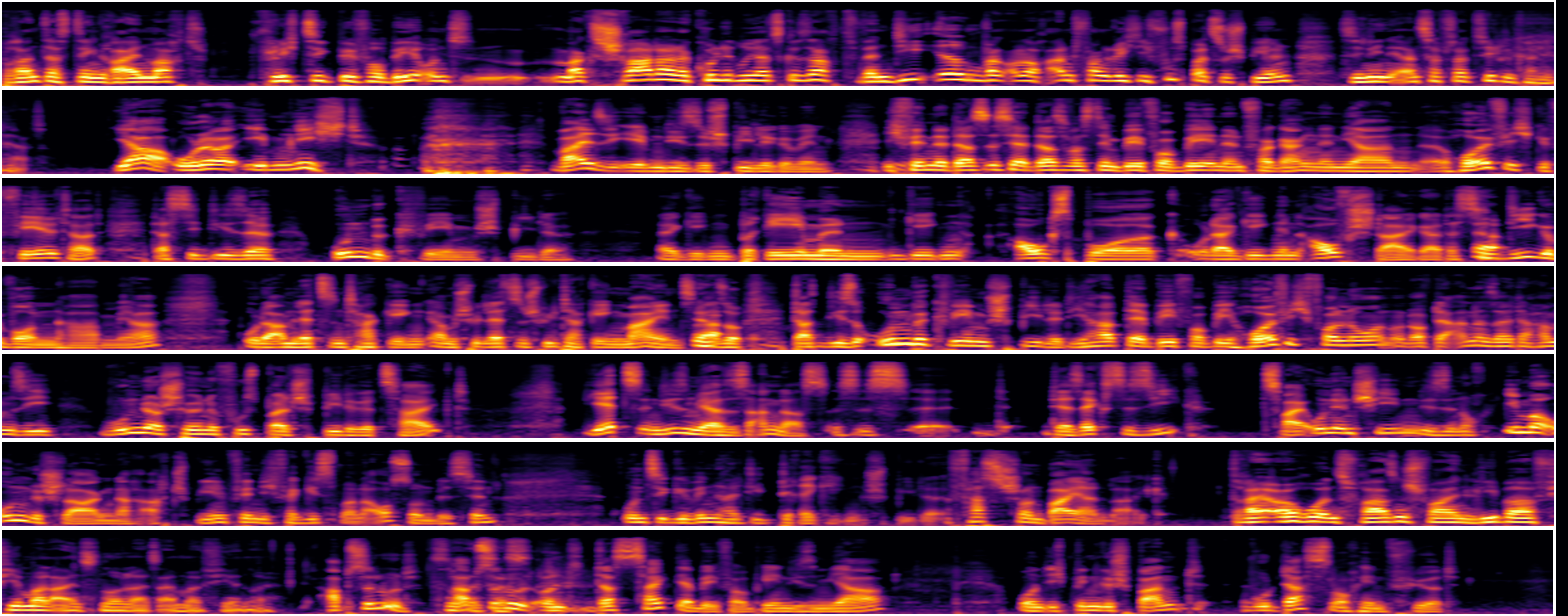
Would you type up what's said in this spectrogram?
Brandt das Ding reinmacht. Pflichtsieg BVB und Max Schrader, der Kolibri, hat es gesagt, wenn die irgendwann auch noch anfangen, richtig Fußball zu spielen, sind die ein ernsthafter Titelkandidat. Ja, oder eben nicht weil sie eben diese Spiele gewinnen. Ich finde, das ist ja das, was dem BVB in den vergangenen Jahren äh, häufig gefehlt hat, dass sie diese unbequemen Spiele äh, gegen Bremen, gegen Augsburg oder gegen einen Aufsteiger, dass sie ja. die gewonnen haben, ja. Oder am letzten Tag gegen, am Spiel, letzten Spieltag gegen Mainz. Ja. Also dass diese unbequemen Spiele, die hat der BVB häufig verloren und auf der anderen Seite haben sie wunderschöne Fußballspiele gezeigt. Jetzt in diesem Jahr ist es anders. Es ist äh, der sechste Sieg zwei Unentschieden, die sind noch immer ungeschlagen nach acht Spielen, finde ich, vergisst man auch so ein bisschen. Und sie gewinnen halt die dreckigen Spiele. Fast schon Bayern-like. Drei Euro ins Phrasenschwein, lieber 4x1-0 als einmal 4-0. Absolut, so absolut. Und das zeigt der BVB in diesem Jahr. Und ich bin gespannt, wo das noch hinführt.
